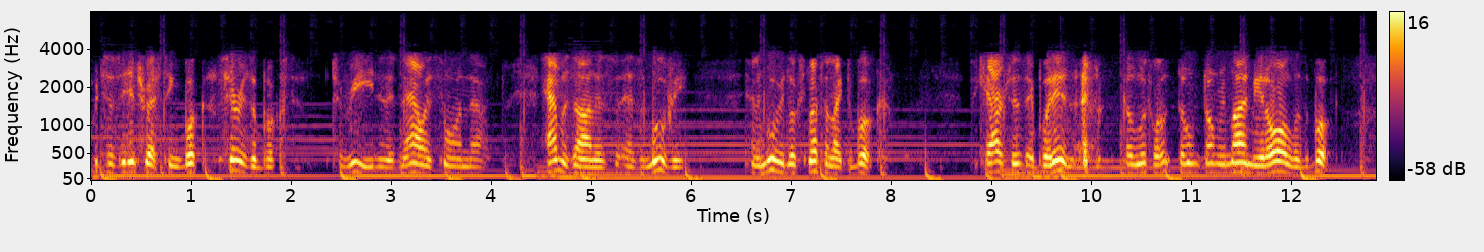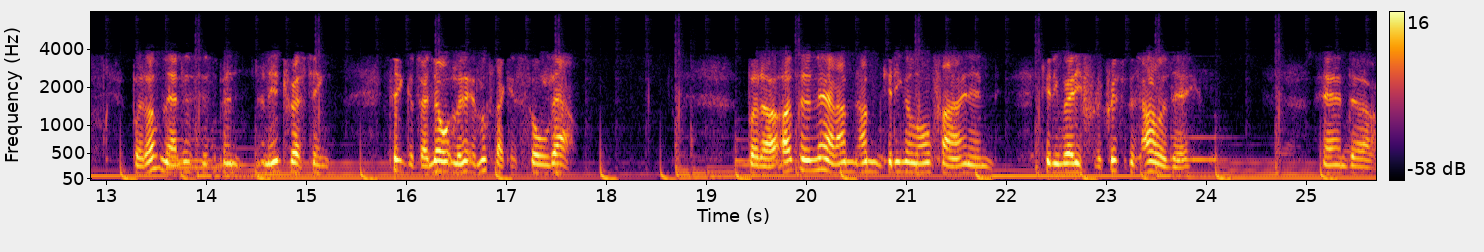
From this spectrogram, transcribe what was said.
which is an interesting book, series of books to, read, and now it's on uh, Amazon as as a movie, and the movie looks nothing like the book. The characters they put in don't look don't don't remind me at all of the book. But other than that, it's just been an interesting thing because I know it, it looks like it's sold out. But uh, other than that, I'm I'm getting along fine and getting ready for the Christmas holiday. And uh,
